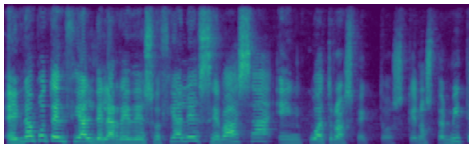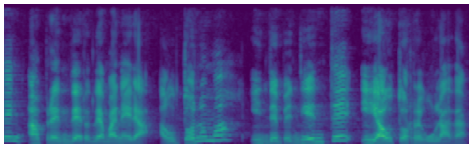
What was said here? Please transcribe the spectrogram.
El gran potencial de las redes sociales se basa en cuatro aspectos que nos permiten aprender de manera autónoma, independiente y autorregulada.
